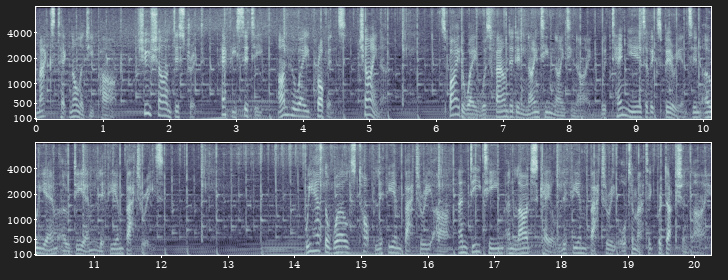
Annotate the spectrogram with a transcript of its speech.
Max Technology Park, Shushan District, Hefei City, Anhui Province, China. Spiderway was founded in 1999 with 10 years of experience in OEM ODM lithium batteries. We have the world's top lithium battery R and D team and large-scale lithium battery automatic production line.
